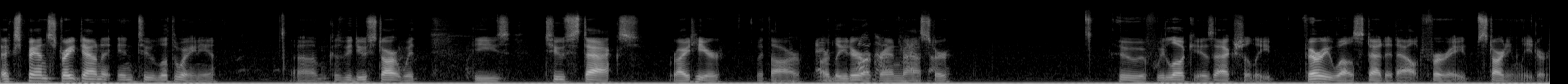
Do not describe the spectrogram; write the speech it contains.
expand straight down into Lithuania, because um, we do start with these two stacks right here with our, our leader, our Grand Master, who, if we look, is actually very well statted out for a starting leader.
